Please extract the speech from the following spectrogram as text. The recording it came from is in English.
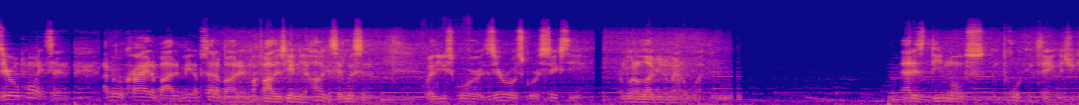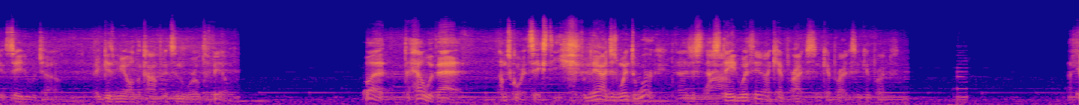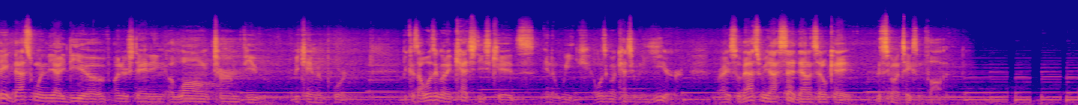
zero points. And I remember crying about it, being upset about it. My father just gave me a hug and said, listen, whether you score zero or score 60, I'm going to love you no matter what. That is the most important thing that you can say to a child. That gives me all the confidence in the world to fail. But to hell with that, I'm scoring 60. From there, I just went to work. I just I stayed with it. I kept practicing, kept practicing, kept practicing. I think that's when the idea of understanding a long-term view became important because I wasn't going to catch these kids in a week. I wasn't going to catch them in a year, right? So that's when I sat down and said, okay, this is going to take some thought.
